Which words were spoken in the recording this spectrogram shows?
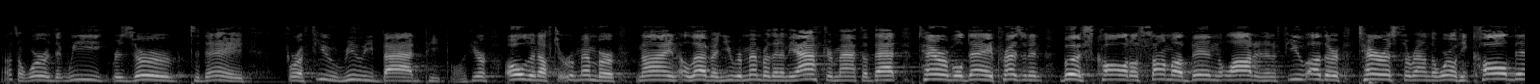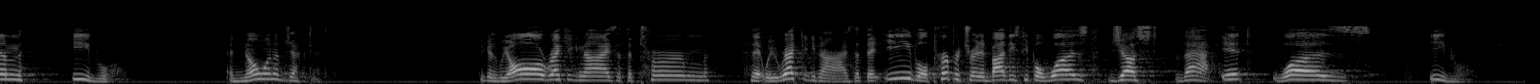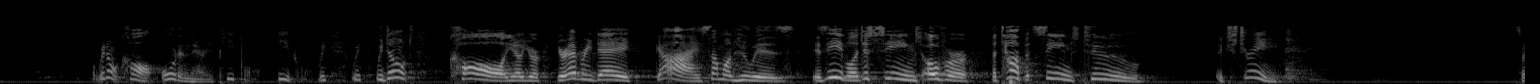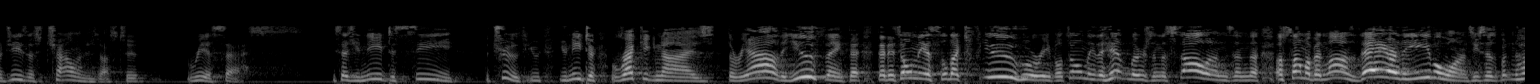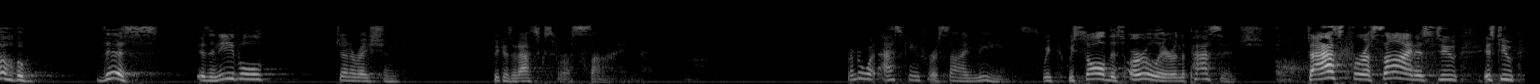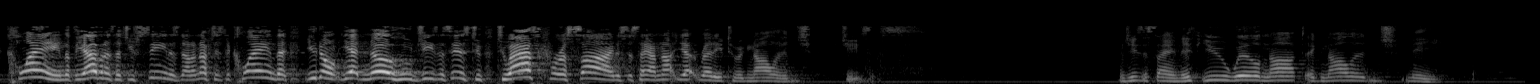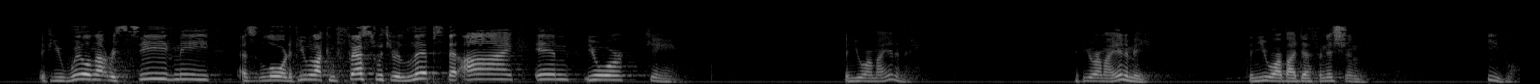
Now, that's a word that we reserve today for a few really bad people. If you're old enough to remember 9 11, you remember that in the aftermath of that terrible day, President Bush called Osama bin Laden and a few other terrorists around the world, he called them evil. And no one objected. Because we all recognize that the term that we recognize that the evil perpetrated by these people was just that. It was evil. But we don't call ordinary people evil. We, we, we don't call, you know, your, your everyday guy someone who is, is evil. It just seems over the top. It seems too extreme. So Jesus challenges us to reassess. He says you need to see the truth. You, you need to recognize the reality. You think that, that it's only a select few who are evil. It's only the Hitlers and the Stalins and the Osama bin Ladens. They are the evil ones. He says, but no, this is an evil generation because it asks for a sign. Remember what asking for a sign means. We, we saw this earlier in the passage. To ask for a sign is to, is to claim that the evidence that you've seen is not enough. It's to claim that you don't yet know who Jesus is. To, to ask for a sign is to say, I'm not yet ready to acknowledge Jesus. And Jesus is saying, if you will not acknowledge me, if you will not receive me as Lord, if you will not confess with your lips that I am your King, then you are my enemy. If you are my enemy, then you are by definition evil.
